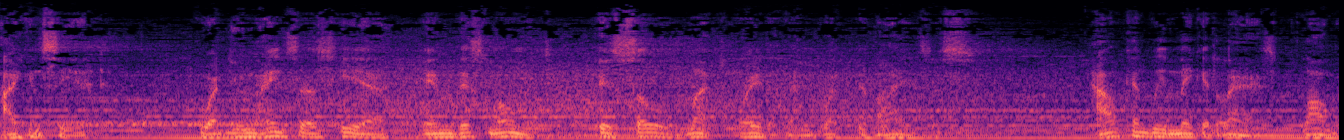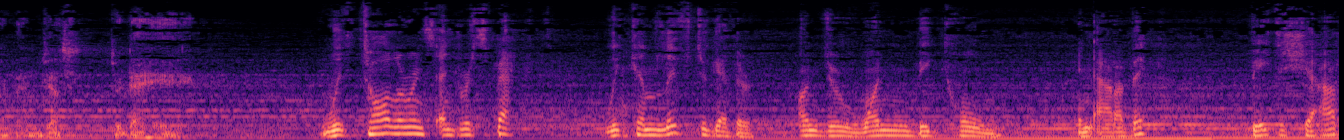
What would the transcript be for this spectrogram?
I can see it. What unites us here in this moment is so much greater than what divides us. How can we make it last longer than just today? With tolerance and respect, we can live together under one big home. In Arabic, Beit al-Sha'ar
